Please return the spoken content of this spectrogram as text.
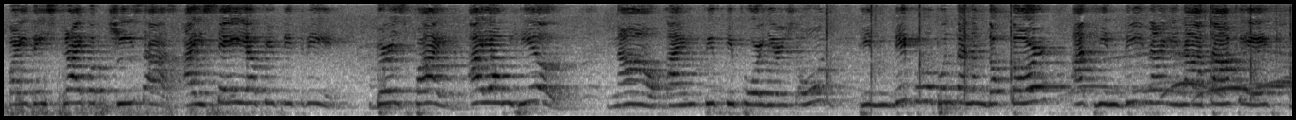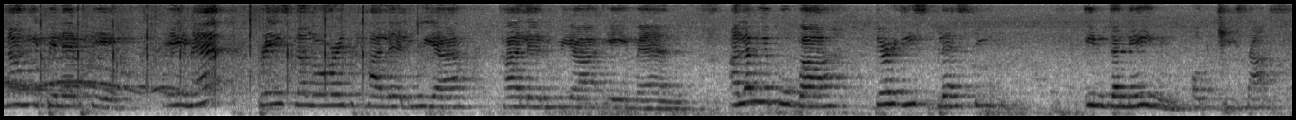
by the stripe of Jesus, Isaiah 53, verse 5, I am healed. Now, I'm 54 years old. Hindi pumupunta ng doktor at hindi na inaatake ng epileptic. Amen? Praise the Lord. Hallelujah. Hallelujah. Amen. Alam niyo po ba, there is blessing in the name of Jesus.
